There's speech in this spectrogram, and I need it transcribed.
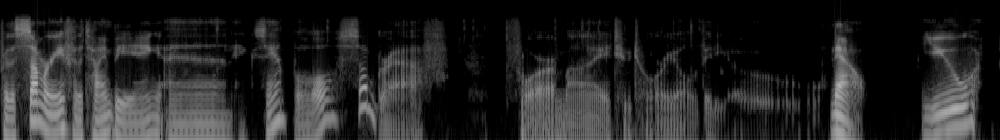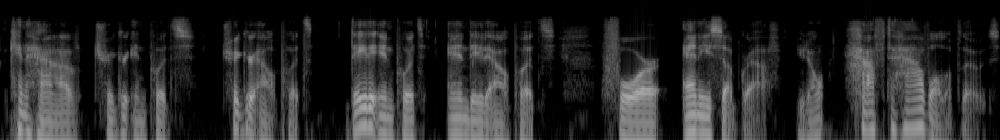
for the summary for the time being, an example subgraph for my tutorial video. Now, you can have trigger inputs, trigger outputs, data inputs, and data outputs for any subgraph. You don't have to have all of those,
